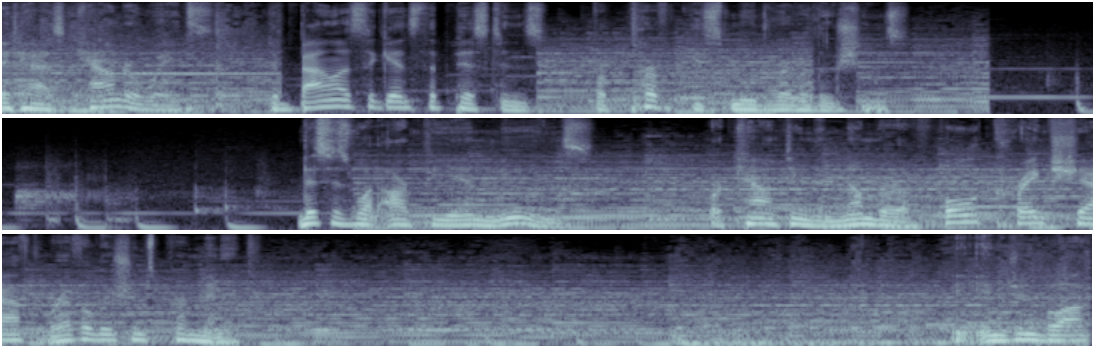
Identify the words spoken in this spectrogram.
It has counterweights to balance against the pistons for perfectly smooth revolutions. This is what RPM means. We're counting the number of full crankshaft revolutions per minute. The engine block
